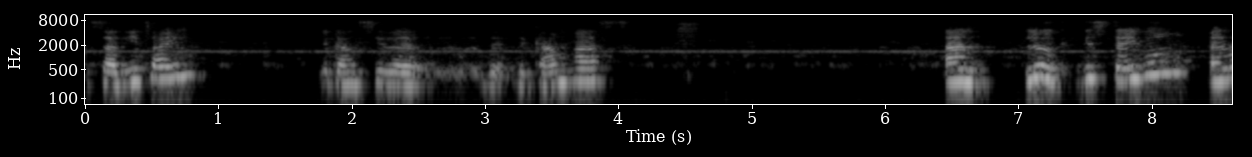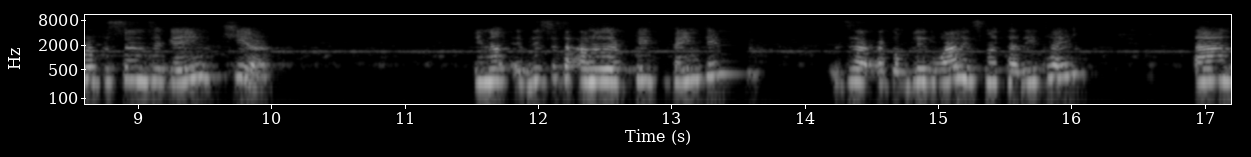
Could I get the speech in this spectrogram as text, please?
It's a detail. You can see the, the, the canvas. And look, this table I represent again here. You know, this is another painting. It's a, a complete one, it's not a detail. And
